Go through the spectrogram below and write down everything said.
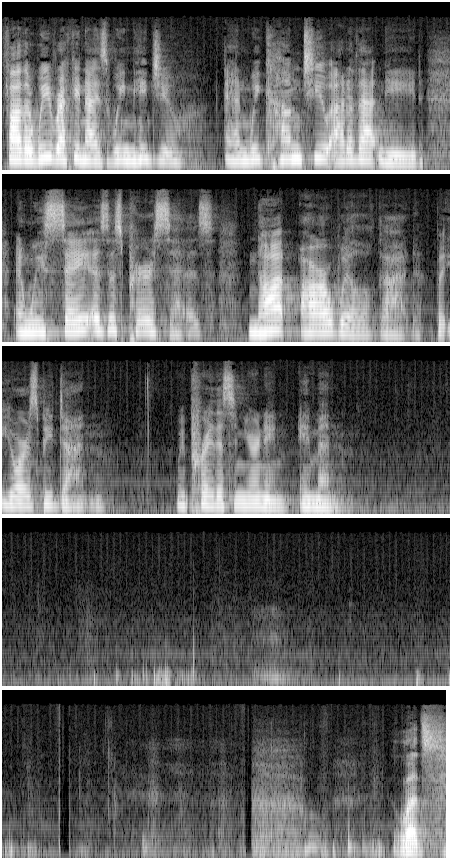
Father, we recognize we need you, and we come to you out of that need. And we say, as this prayer says, not our will, God, but yours be done. We pray this in your name. Amen. Let's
